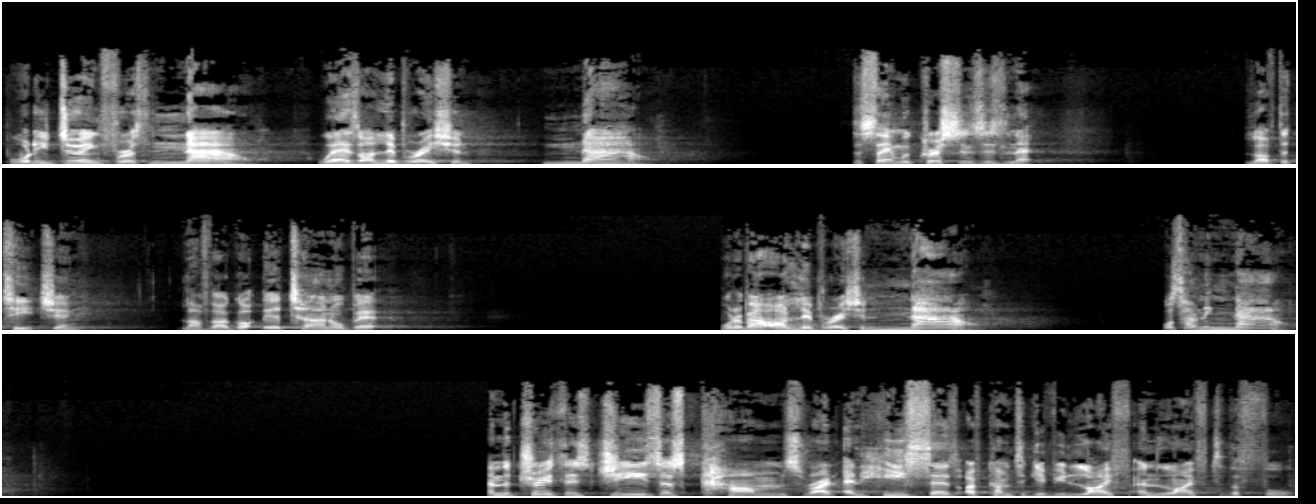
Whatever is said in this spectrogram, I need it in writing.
but what are you doing for us now? Where's our liberation now? The same with Christians, isn't it? Love the teaching, love that I got the eternal bit. What about our liberation now? What's happening now? And the truth is, Jesus comes, right, and he says, I've come to give you life and life to the full.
